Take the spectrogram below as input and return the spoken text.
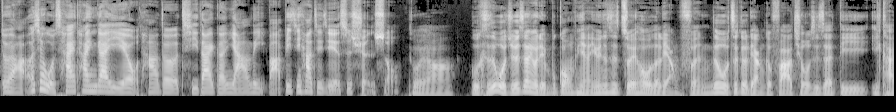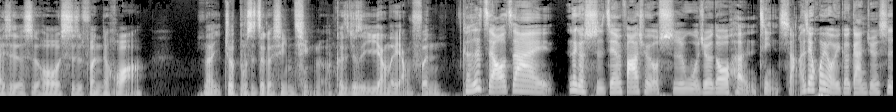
对啊，而且我猜他应该也有他的期待跟压力吧，毕竟他姐姐也是选手。对啊，我可是我觉得这样有点不公平啊，因为那是最后的两分，如果这个两个发球是在第一一开始的时候失分的话，那就不是这个心情了。可是就是一样的两分，可是只要在。那个时间发球有失误，我觉得都很紧张，而且会有一个感觉是，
